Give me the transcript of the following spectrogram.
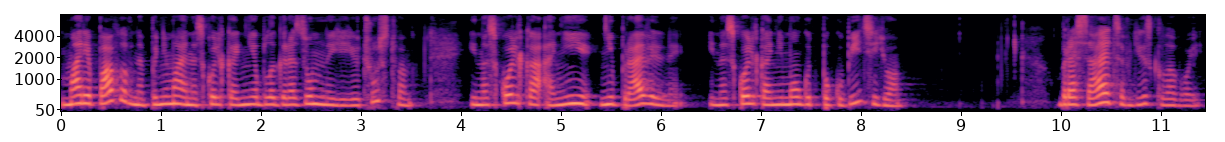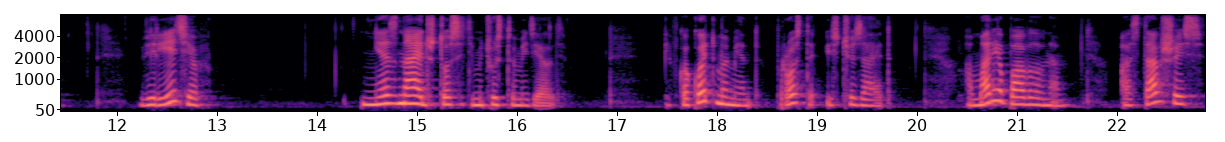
Мария Павловна, понимая, насколько неблагоразумны ее чувства, и насколько они неправильны, и насколько они могут погубить ее, бросается в них с головой. Веретьев не знает, что с этими чувствами делать. И в какой-то момент просто исчезает. А Марья Павловна, оставшись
